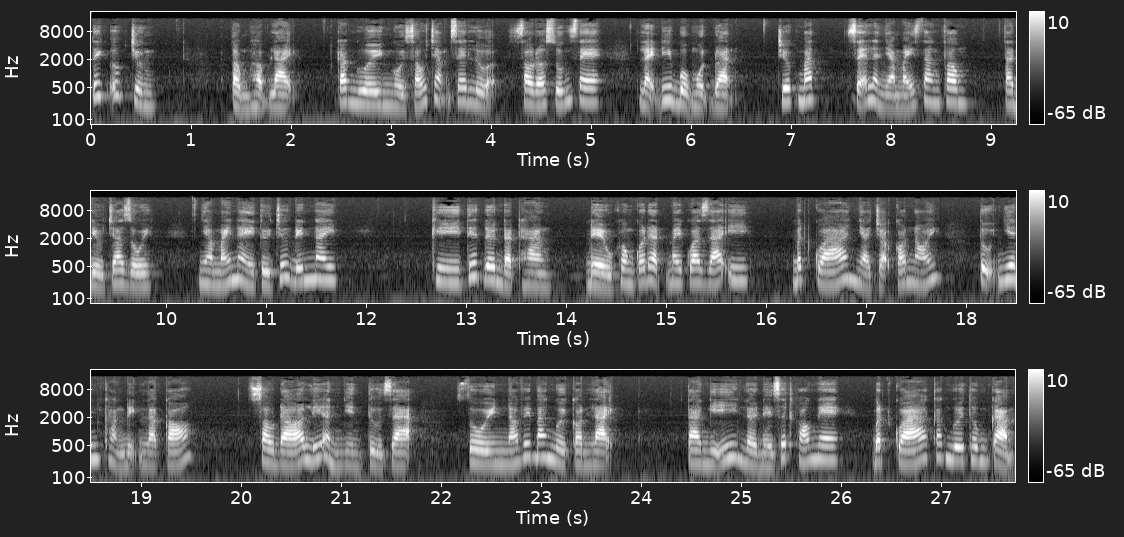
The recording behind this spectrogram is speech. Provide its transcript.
tích ước chừng. Tổng hợp lại, các ngươi ngồi 6 chạm xe lửa, sau đó xuống xe, lại đi bộ một đoạn, trước mắt sẽ là nhà máy Giang Phong, ta điều tra rồi. Nhà máy này từ trước đến nay khi tiết đơn đặt hàng đều không có đặt may qua giá y, bất quá nhà trọ có nói, tự nhiên khẳng định là có. Sau đó Lý ẩn nhìn Tử Dạ, rồi nói với ba người còn lại, Ta nghĩ lời này rất khó nghe, bất quá các ngươi thông cảm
